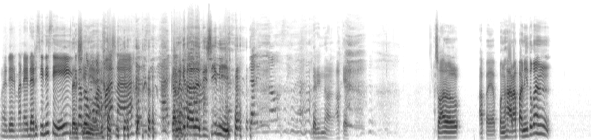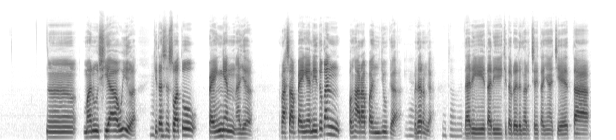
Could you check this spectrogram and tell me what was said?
Mulai dari mana? Dari sini sih. Dari kita sini belum ya. ke mana-mana. dari sini aja Karena kita ada di sini dari nol sih dari nol. Oke. Soal apa ya? Pengharapan itu kan eh, manusiawi lah. Kita sesuatu pengen aja. Rasa pengen itu kan pengharapan juga. Iya. Benar nggak? Betul, betul. Dari tadi kita udah dengar ceritanya Cieta,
